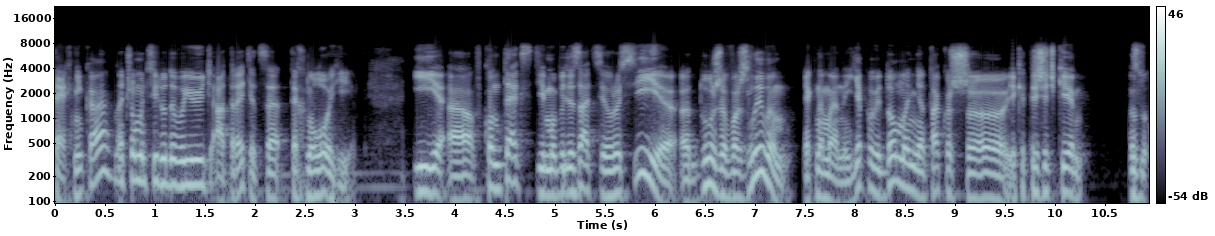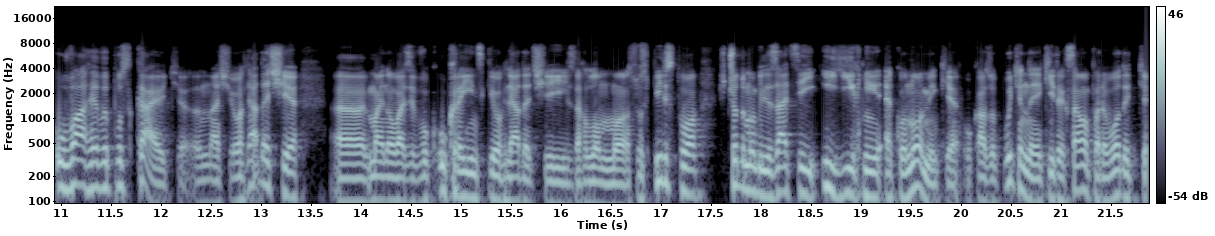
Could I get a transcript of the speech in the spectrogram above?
техніка, на чому ці люди воюють. А третє це технології. І в контексті мобілізації Росії дуже важливим, як на мене, є повідомлення, також яке трішечки з уваги випускають е, наші оглядачі. Е, маю на увазі українські оглядачі і загалом е, суспільство щодо мобілізації і їхньої економіки указу Путіна, який так само переводить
